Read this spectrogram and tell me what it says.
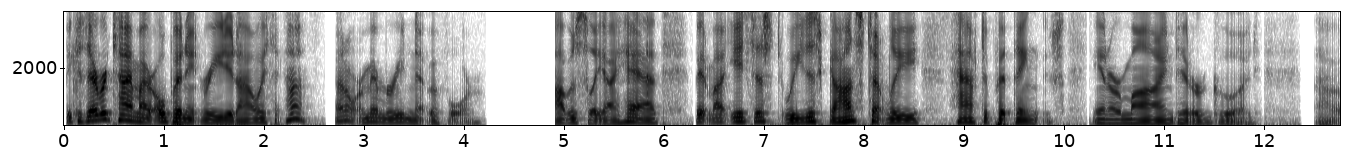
Because every time I open it and read it, I always think, huh, I don't remember reading that before. Obviously, I have, but my, it just we just constantly have to put things in our mind that are good. Uh,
